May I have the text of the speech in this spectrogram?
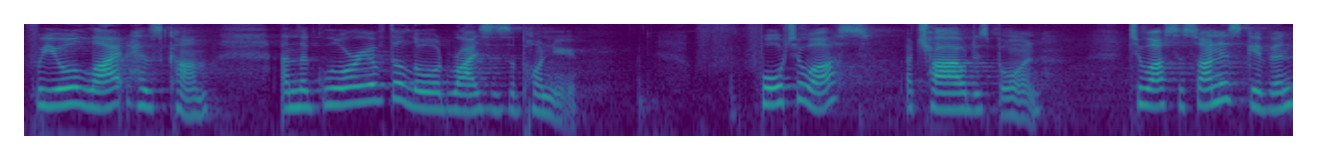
for your light has come, and the glory of the Lord rises upon you. For to us a child is born, to us a son is given,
